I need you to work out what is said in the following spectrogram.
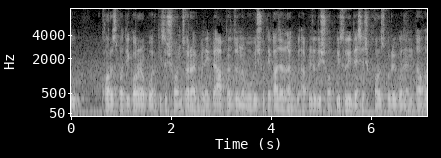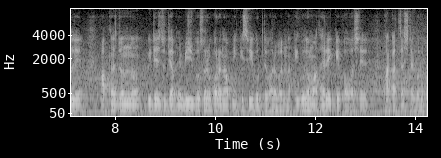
খরচপাতি করার পর কিছু সঞ্চয় রাখবেন। এটা আপনার জন্য ভবিষ্যতে কাজে লাগবে। আপনি যদি সব কিছুই দেশে খরচ করে ফেলেন, তাহলে আপনার জন্য বিদেশ যদি আপনি বিশ বছরও করেন, আপনি কিছুই করতে পারবেন না। এগুলো মাথায় রেখে প্রবাসে থাকার চেষ্টা করবেন।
